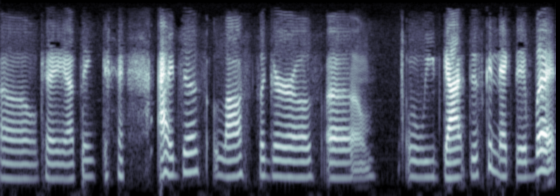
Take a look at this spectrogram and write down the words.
Oh, okay. I think I just lost the girls um when we got disconnected, but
